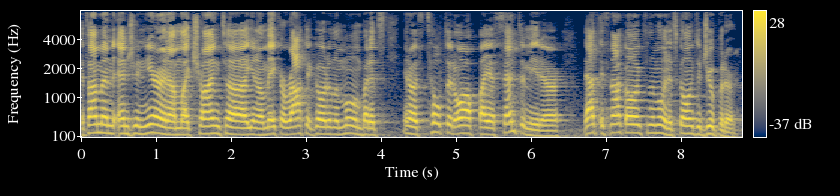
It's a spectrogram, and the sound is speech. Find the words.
if I'm an engineer and I'm like trying to, you know, make a rocket go to the moon, but it's, you know, it's tilted off by a centimeter, that it's not going to the moon, it's going to Jupiter.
